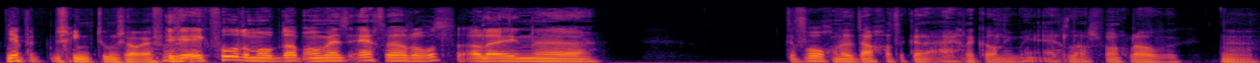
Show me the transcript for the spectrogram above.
Je hebt het misschien toen zo ervaren. Ik, ik voelde me op dat moment echt wel rot. Alleen uh, de volgende dag had ik er eigenlijk al niet meer echt last van, geloof ik. Ja.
